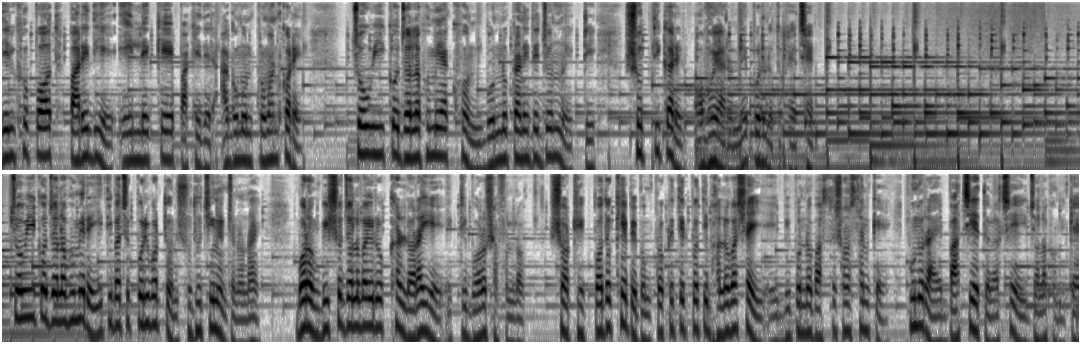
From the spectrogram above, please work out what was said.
দীর্ঘ পথ পাড়ি দিয়ে এই লেকে পাখিদের আগমন প্রমাণ করে, চৌইক ও জলাভূমি এখন বন্যপ্রাণীদের জন্য একটি সত্যিকারের অভয়ারণ্যে পরিণত হয়েছে। চৌইক জলাভূমির এই ইতিবাচক পরিবর্তন শুধু চীনের জন্য নয়, বরং বিশ্ব জলবায়ু রক্ষার লড়াইয়ে একটি বড় সাফল্য। সঠিক পদক্ষেপ এবং প্রকৃতির প্রতি ভালোবাসাই এই বিপন্ন বাস্তুসংস্থানকে পুনরায় বাঁচিয়ে তোলাছে এই জলাভূমিকে।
